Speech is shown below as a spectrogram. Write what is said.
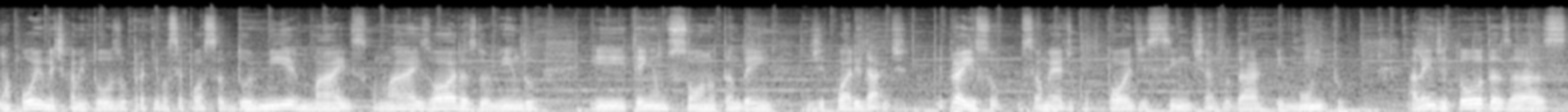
um apoio medicamentoso para que você possa dormir mais, com mais horas dormindo e tenha um sono também de qualidade. E para isso, o seu médico pode sim te ajudar e muito. Além de todas as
